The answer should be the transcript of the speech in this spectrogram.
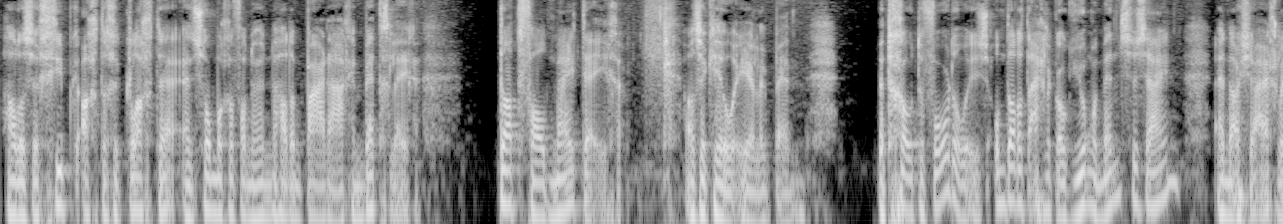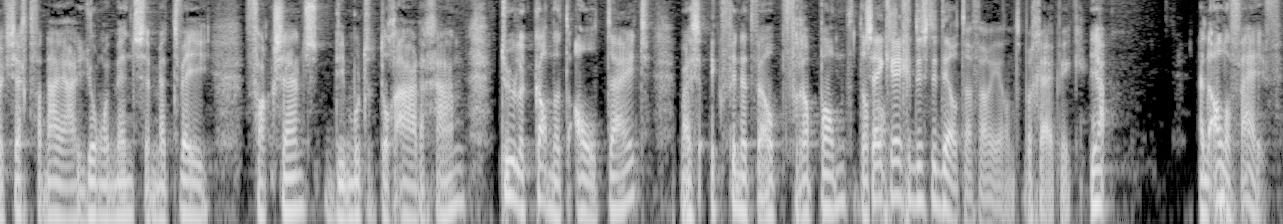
hadden ze griepachtige klachten. En sommige van hun hadden een paar dagen in bed gelegen. Dat valt mij tegen, als ik heel eerlijk ben. Het grote voordeel is, omdat het eigenlijk ook jonge mensen zijn. En als je eigenlijk zegt van, nou ja, jonge mensen met twee vaccins, die moeten toch aardig gaan. Tuurlijk kan het altijd, maar ik vind het wel frappant. Dat Zij kregen dus de Delta-variant, begrijp ik. Ja, en alle vijf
